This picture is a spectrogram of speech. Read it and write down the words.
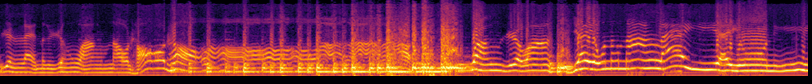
人来那个人往闹吵吵。王之王也有那男来也有女，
